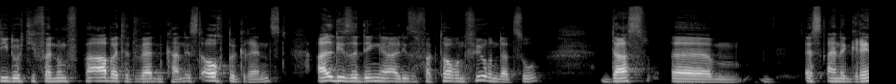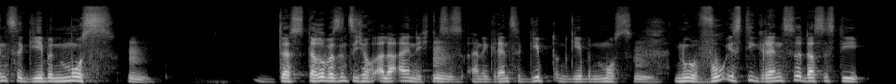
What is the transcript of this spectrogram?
die durch die Vernunft bearbeitet werden kann, ist auch begrenzt. All diese Dinge, all diese Faktoren führen dazu, dass ähm, es eine Grenze geben muss. Hm. Das, darüber sind sich auch alle einig, dass Hm. es eine Grenze gibt und geben muss. Hm. Nur wo ist die Grenze? Das ist die,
